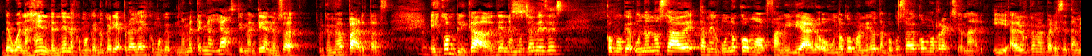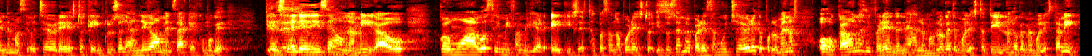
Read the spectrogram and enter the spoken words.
de buena gente, ¿entiendes? Como que no quería, pero a la vez como que no me tengas lástima, ¿entiendes? O sea, porque me apartas. Es complicado, ¿entiendes? Muchas veces como que uno no sabe, también uno como familiar o uno como amigo tampoco sabe cómo reaccionar. Y algo que me parece también demasiado chévere esto es que incluso les han llegado mensajes como que, que ¿Qué se le dices a una amiga o cómo hago si mi familiar X está pasando por esto. Y entonces me parece muy chévere que por lo menos, ojo, cada uno es diferente, ¿entiendes? A lo mejor lo que te molesta a ti no es lo que me molesta a mí.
